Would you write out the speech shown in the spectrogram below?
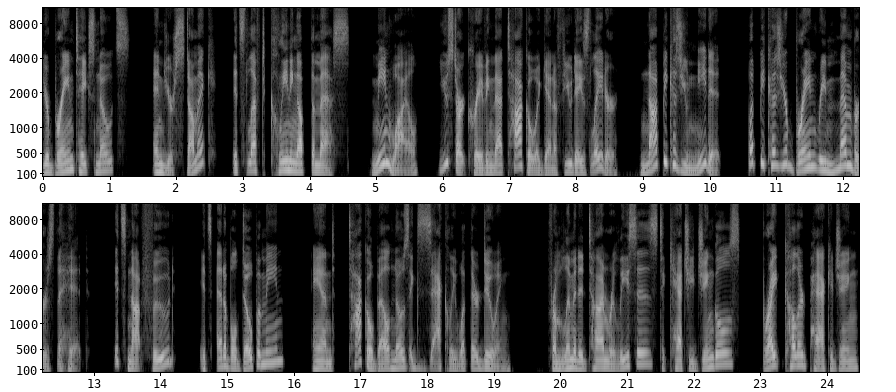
your brain takes notes, and your stomach? It's left cleaning up the mess. Meanwhile, you start craving that taco again a few days later, not because you need it, but because your brain remembers the hit. It's not food, it's edible dopamine, and Taco Bell knows exactly what they're doing. From limited time releases to catchy jingles, bright colored packaging,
